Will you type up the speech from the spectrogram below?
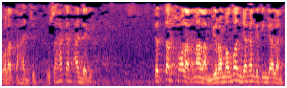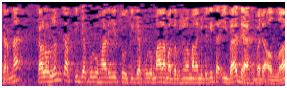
sholat tahajud. Usahakan ada gitu. Tetap sholat malam. Di Ramadan jangan ketinggalan. Karena kalau lengkap 30 hari itu, 30 malam atau 29 malam itu kita ibadah kepada Allah,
